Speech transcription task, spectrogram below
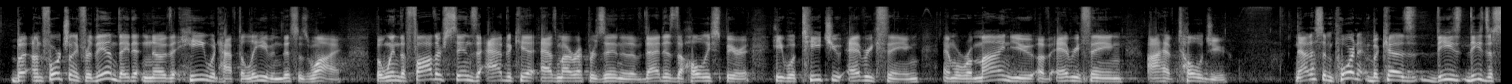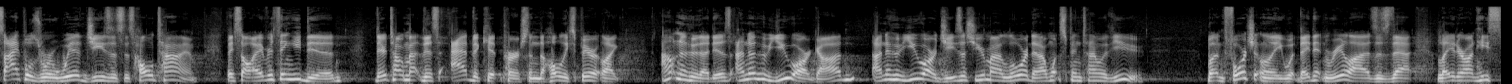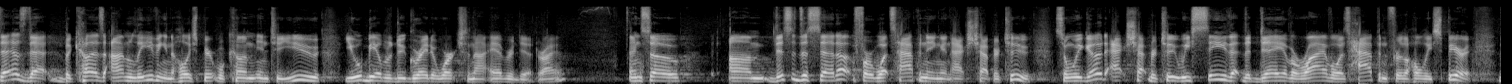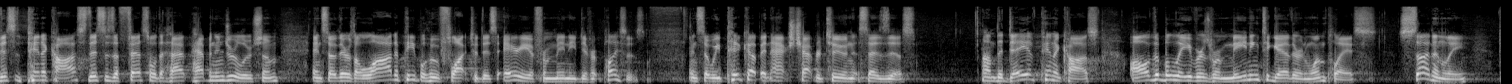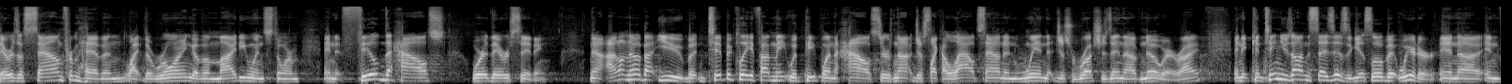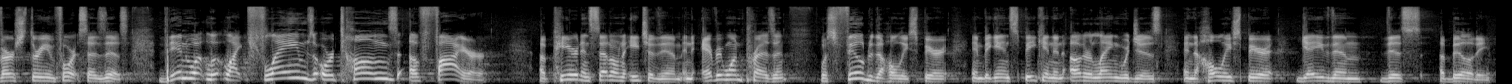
But unfortunately for them, they didn't know that he would have to leave, and this is why. But when the Father sends the advocate as my representative, that is the Holy Spirit, he will teach you everything and will remind you of everything I have told you. Now, that's important because these, these disciples were with Jesus this whole time. They saw everything he did. They're talking about this advocate person, the Holy Spirit, like, I don't know who that is. I know who you are, God. I know who you are, Jesus. You're my Lord, and I want to spend time with you. But unfortunately, what they didn't realize is that later on he says that because I'm leaving and the Holy Spirit will come into you, you will be able to do greater works than I ever did, right? And so um, this is the setup for what's happening in Acts chapter 2. So when we go to Acts chapter 2, we see that the day of arrival has happened for the Holy Spirit. This is Pentecost. This is a festival that ha- happened in Jerusalem. And so there's a lot of people who flocked to this area from many different places. And so we pick up in Acts chapter 2, and it says this on the day of Pentecost, all the believers were meeting together in one place. Suddenly, there was a sound from heaven like the roaring of a mighty windstorm, and it filled the house where they were sitting. Now, I don't know about you, but typically if I meet with people in a house, there's not just like a loud sound and wind that just rushes in out of nowhere, right? And it continues on and says this. It gets a little bit weirder. In, uh, in verse 3 and 4, it says this Then what looked like flames or tongues of fire appeared and settled on each of them, and everyone present was filled with the Holy Spirit and began speaking in other languages, and the Holy Spirit gave them this ability.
